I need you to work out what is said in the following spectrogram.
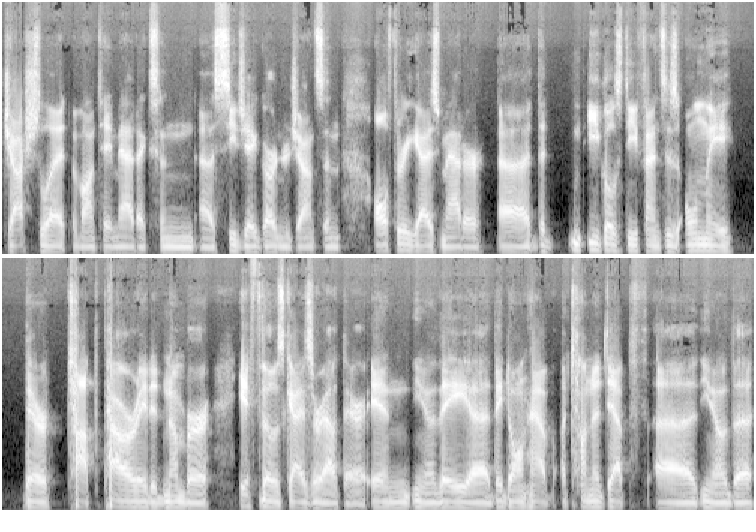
Josh Sweat, Avonte Maddox, and uh, C.J. Gardner Johnson. All three guys matter. Uh, the Eagles defense is only their top power rated number if those guys are out there and you know they uh, they don't have a ton of depth uh, you know the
